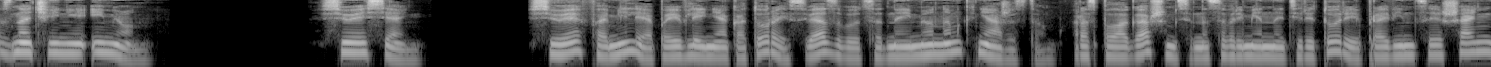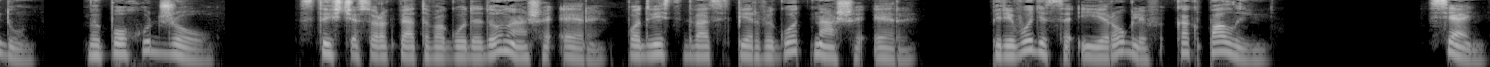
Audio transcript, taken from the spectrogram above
Значение имен. Сюэсянь. Сюэ – фамилия, появление которой связывают с одноименным княжеством, располагавшимся на современной территории провинции Шаньдун в эпоху Джоу. С 1045 года до нашей эры по 221 год нашей эры переводится иероглиф как «полынь». Сянь.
